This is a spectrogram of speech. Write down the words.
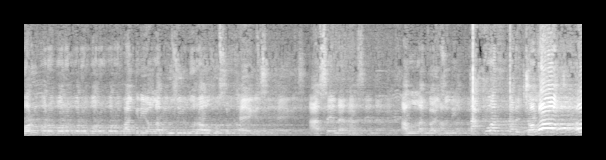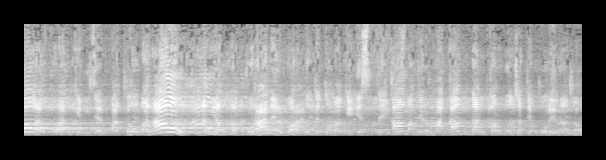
বড় বড় বড় বড় বড় বড় ভাগরিওয়ালা বুজুর্গরাও হোসব খেয়ে গেছে। আছে না না আল্লাহ কয়, যদি তাকওয়ার উপরে চলো, আল্লাহর কোরআনকে নিজের পাথেও বানাও, আমি আল্লাহ কোরআনের বরকতে তোমাকে ইস্তেকামাতের মাকাম দান করব যাতে পড়ে না যাও।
